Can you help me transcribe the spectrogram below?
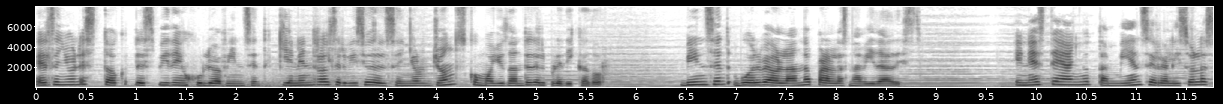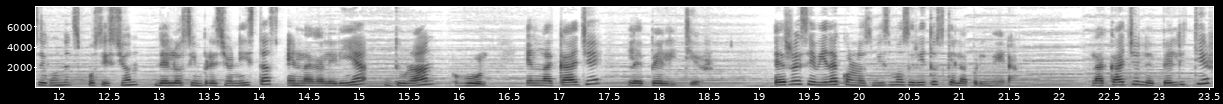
El señor Stock despide en julio a Vincent, quien entra al servicio del señor Jones como ayudante del predicador. Vincent vuelve a Holanda para las Navidades. En este año también se realizó la segunda exposición de los impresionistas en la Galería Durand Rull, en la calle Le Pelletier es recibida con los mismos gritos que la primera. La calle Le Pelletier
